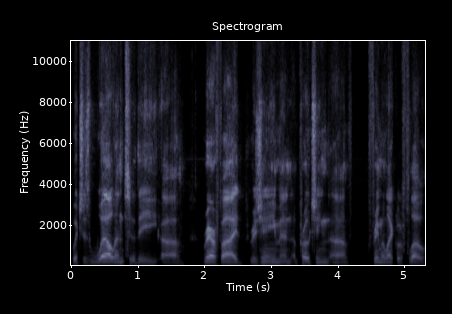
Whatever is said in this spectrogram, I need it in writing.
which is well into the uh, rarefied regime and approaching uh, free molecular flow.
